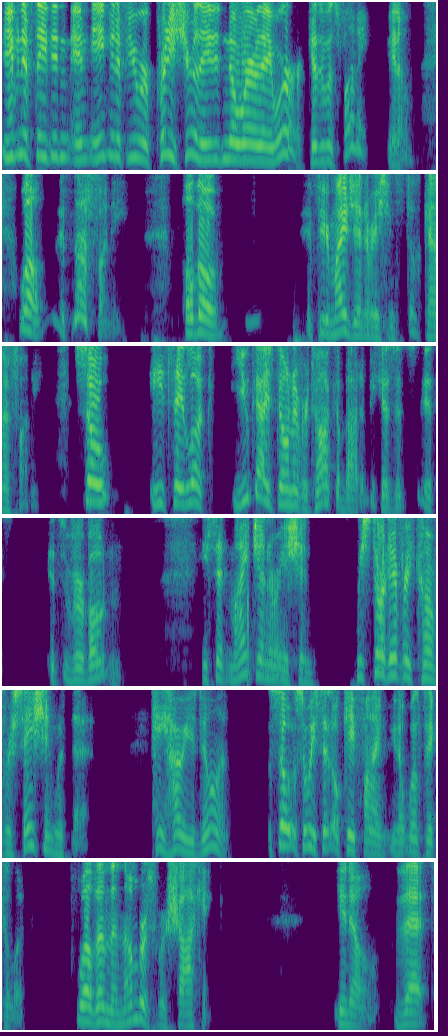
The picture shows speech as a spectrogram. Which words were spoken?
even if they didn't, and even if you were pretty sure they didn't know where they were because it was funny. You know, well, it's not funny, although if you're my generation, still kind of funny. So he'd say, "Look, you guys don't ever talk about it because it's it's it's verboten." He said, "My generation, we start every conversation with that. Hey, how are you doing?" So so we said, "Okay, fine. You know, we'll take a look." Well, then the numbers were shocking. You know, that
